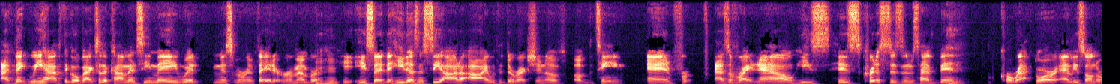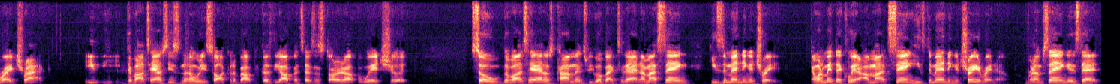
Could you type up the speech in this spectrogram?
I think we have to go back to the comments he made with Miss Mirin Fader. Remember, mm-hmm. he, he said that he doesn't see eye to eye with the direction of of the team, and for as of right now, he's his criticisms have been correct or at least on the right track. He, he, Adams seems to know what he's talking about because the offense hasn't started out the way it should. So Davante Adams' comments, we go back to that, and I'm not saying he's demanding a trade. I want to make that clear. I'm not saying he's demanding a trade right now. What I'm saying is that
